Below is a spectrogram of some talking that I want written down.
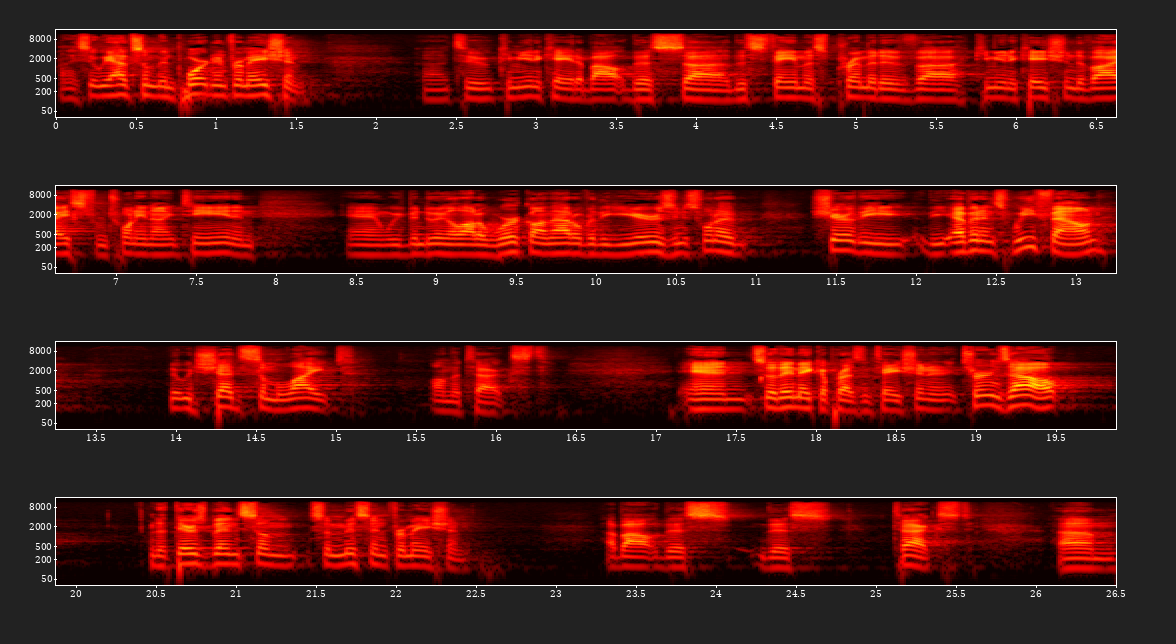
And they say, We have some important information uh, to communicate about this, uh, this famous primitive uh, communication device from 2019. And, and we've been doing a lot of work on that over the years. And just want to share the, the evidence we found that would shed some light on the text. And so they make a presentation, and it turns out that there's been some, some misinformation about this, this text. Um,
